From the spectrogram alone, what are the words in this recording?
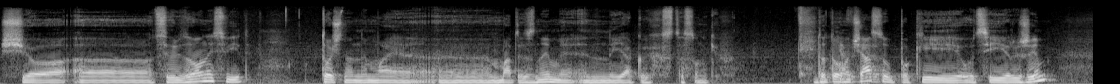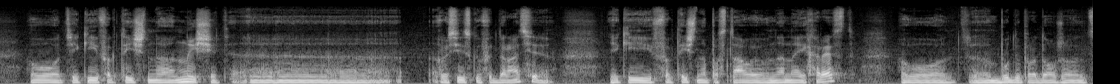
що е, цивілізований світ точно не має е, мати з ними ніяких стосунків. До того Я- часу, поки оцей режим, от, який фактично нищить е, Російську Федерацію, який фактично поставив на неї хрест, от, буде продовжувати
